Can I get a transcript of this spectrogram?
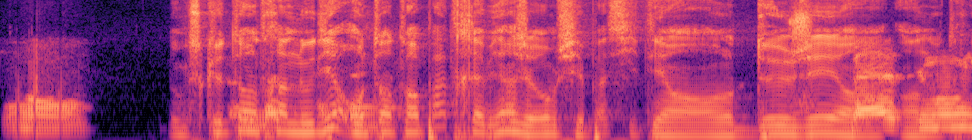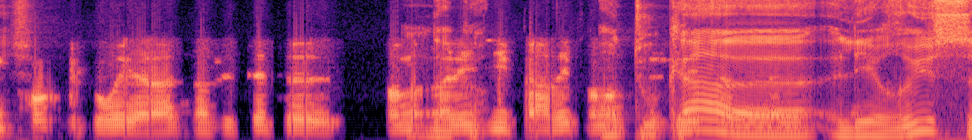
on- Donc ce que tu es en train de nous dire, on t'entend pas très bien, Jérôme. Je sais pas si tu es en 2G en, bah, en c'est mon micro qui est pourri. Alors, attends, je vais peut-être. Euh. Allez-y, parlez pendant En tout cas, euh, les Russes,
